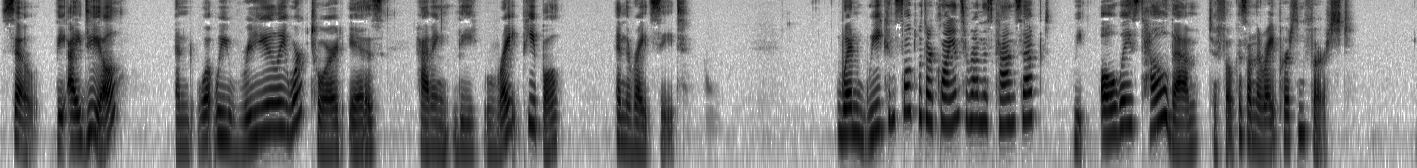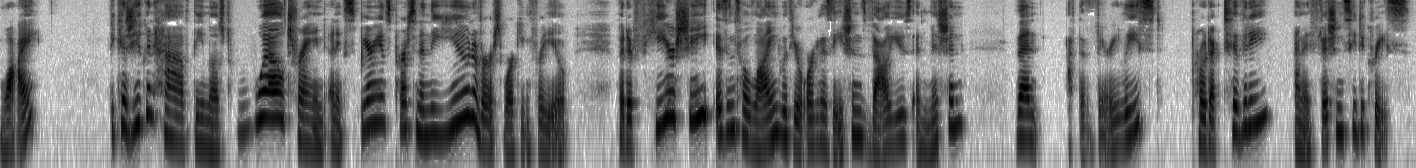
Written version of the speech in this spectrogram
So, the ideal and what we really work toward is having the right people in the right seat. When we consult with our clients around this concept, we always tell them to focus on the right person first. Why? Because you can have the most well trained and experienced person in the universe working for you. But if he or she isn't aligned with your organization's values and mission, then at the very least, productivity and efficiency decrease.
